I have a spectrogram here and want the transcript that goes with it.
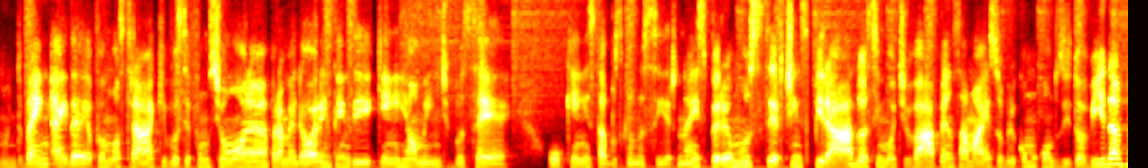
Muito bem, a ideia foi mostrar que você funciona para melhor entender quem realmente você é ou quem está buscando ser, né? Esperamos ter te inspirado a se motivar a pensar mais sobre como conduzir tua vida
